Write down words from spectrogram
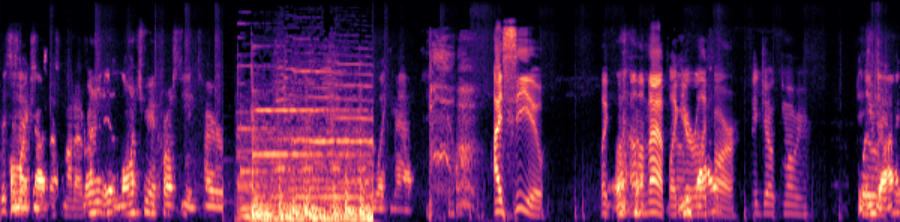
This Oh is my actually God. the best mod ever. Brennan, it launched me across the entire like map. I see you. Like on the map, like You you're really died? far. hey Joe, come over here. Did Wait, you wait, die?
